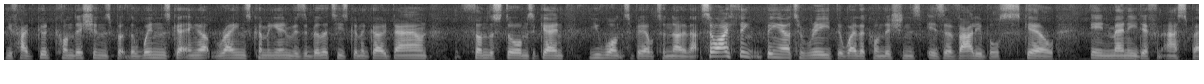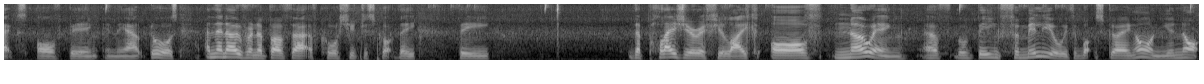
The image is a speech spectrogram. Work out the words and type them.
you've had good conditions but the wind's getting up, rain's coming in, visibility is going to go down, thunderstorms again, you want to be able to know that. So I think being able to read the weather conditions is a valuable skill in many different aspects of being in the outdoors. And then over and above that, of course, you've just got the the the pleasure, if you like, of knowing, of, of, being familiar with what's going on. You're not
